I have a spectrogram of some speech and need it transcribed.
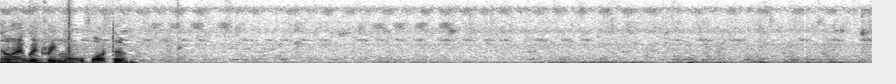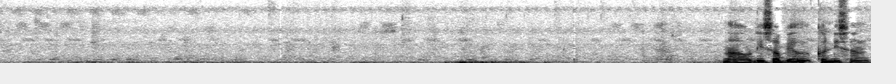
now I'm going to remove water. Now these are well conditioned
